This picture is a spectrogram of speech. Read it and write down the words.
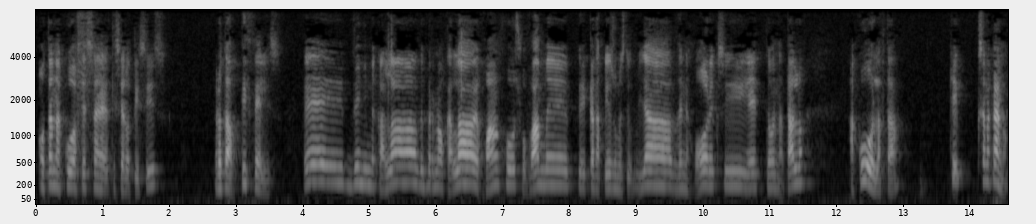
όταν ακούω αυτές ε, τις ερωτήσεις, ρωτάω, τι θέλεις; Ε, δεν είμαι καλά, δεν περνάω καλά, έχω άγχος, φοβάμαι, ε, καταπιέζομαι στη δουλειά, δεν έχω όρεξη, ε, το ένα τ' άλλο. Ακούω όλα αυτά και ξανακάνω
